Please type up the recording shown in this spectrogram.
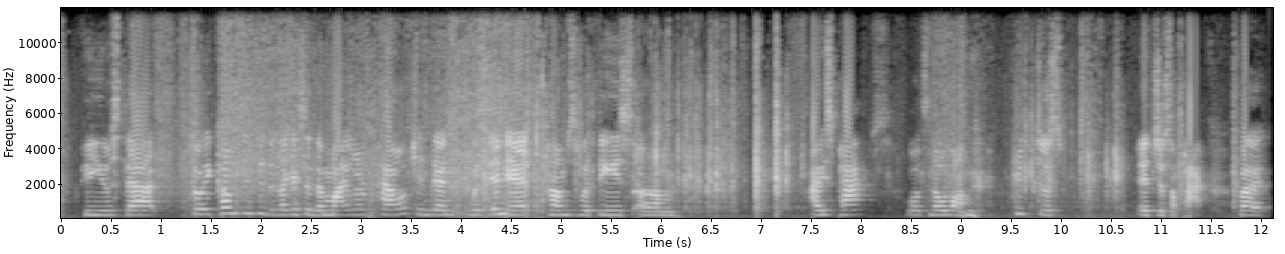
if you use that. So it comes into the like i said the mylar pouch and then within it comes with these um, ice packs. Well it's no longer. It's just it's just a pack. But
